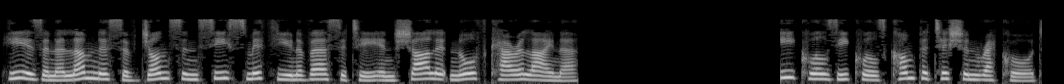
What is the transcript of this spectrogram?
He is an alumnus of Johnson C. Smith University in Charlotte, North Carolina. equals equals competition record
